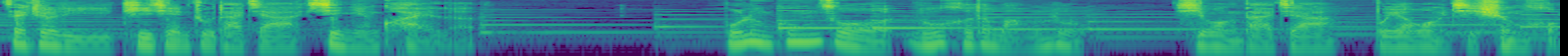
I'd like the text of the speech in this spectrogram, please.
在这里提前祝大家新年快乐。不论工作如何的忙碌，希望大家不要忘记生活。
